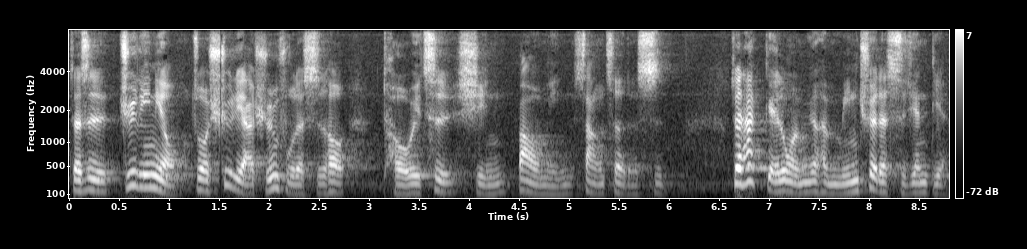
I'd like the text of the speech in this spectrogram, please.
这是居里纽做叙利亚巡抚的时候，头一次行报名上册的事。所以他给了我们一个很明确的时间点，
